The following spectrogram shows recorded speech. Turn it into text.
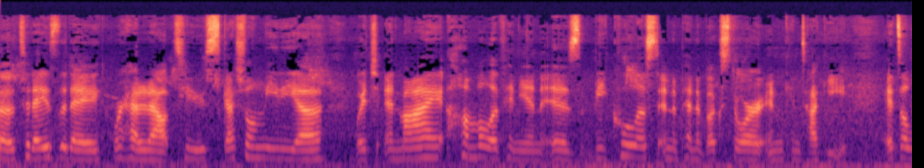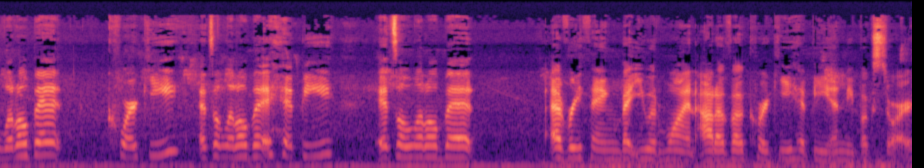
So today's the day we're headed out to Sqecial Media, which in my humble opinion is the coolest independent bookstore in Kentucky. It's a little bit quirky, it's a little bit hippie, it's a little bit everything that you would want out of a quirky hippie indie bookstore.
